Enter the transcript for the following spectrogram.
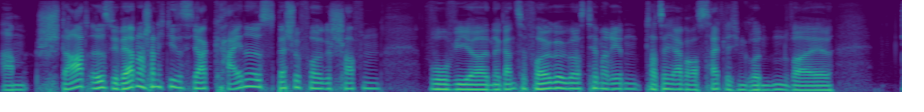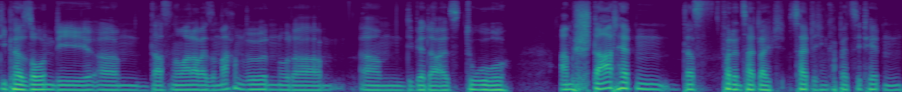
am Start ist. Wir werden wahrscheinlich dieses Jahr keine Special-Folge schaffen, wo wir eine ganze Folge über das Thema reden. Tatsächlich einfach aus zeitlichen Gründen, weil die Personen, die ähm, das normalerweise machen würden oder ähm, die wir da als Duo am Start hätten, das von den zeitlich, zeitlichen Kapazitäten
